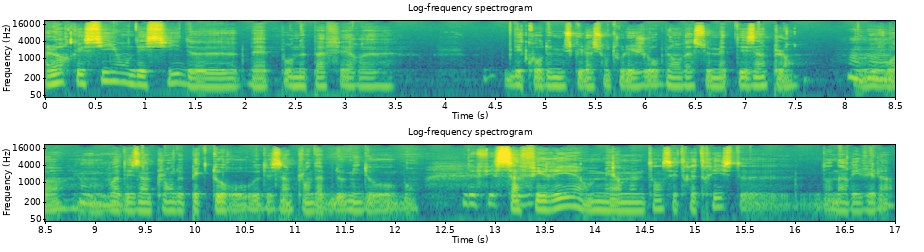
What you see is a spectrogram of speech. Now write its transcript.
Alors que si on décide, euh, ben, pour ne pas faire euh, des cours de musculation tous les jours, ben, on va se mettre des implants. On le mhm. voit, on mhm. voit des implants de pectoraux, des implants d'abdominaux. Bon, ça fait rire, mais en même temps c'est très triste euh, d'en arriver là.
